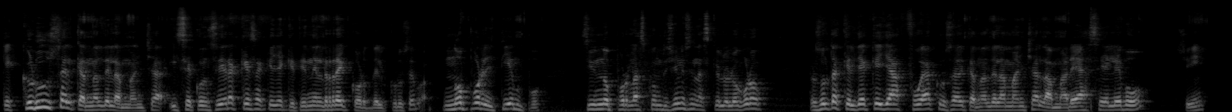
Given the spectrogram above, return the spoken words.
que cruza el Canal de la Mancha y se considera que es aquella que tiene el récord del cruce, no por el tiempo, sino por las condiciones en las que lo logró. Resulta que el día que ella fue a cruzar el Canal de la Mancha, la marea se elevó, ¿sí?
